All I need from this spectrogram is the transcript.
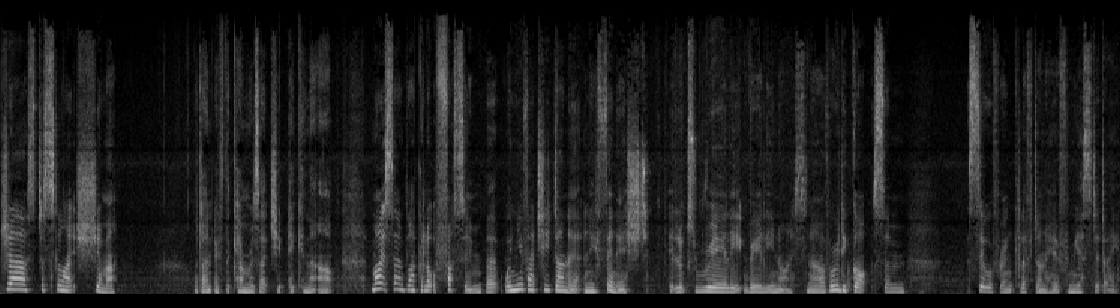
just a slight shimmer I don't know if the camera's actually picking that up. Might sound like a lot of fussing, but when you've actually done it and you've finished, it looks really, really nice. Now, I've already got some silver ink left on here from yesterday.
